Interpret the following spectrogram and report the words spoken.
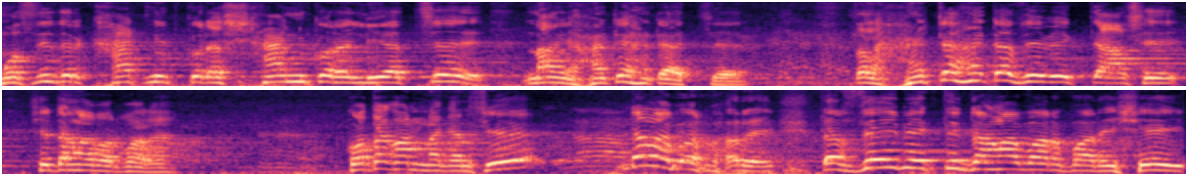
মসজিদের খাটনিত করে শান করে লিয়াচ্ছে না হেঁটে হেঁটে আসছে? তাহলে হেঁটে হেঁটে যে ব্যক্তি আসে, সে দাঁড়াবার পারা। কথা কন না কেন সে? দাঁড়াবার পারে। তার যেই ব্যক্তি দাঁড়াবার পারে, সেই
